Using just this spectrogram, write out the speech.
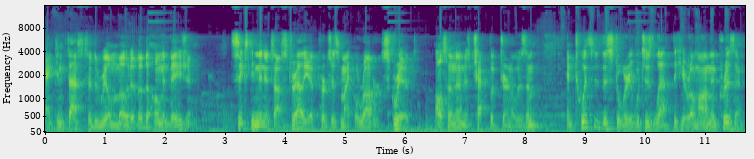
and confessed to the real motive of the home invasion. 60 Minutes Australia purchased Michael Roberts' script, also known as checkbook journalism, and twisted the story which has left the hero mom in prison.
